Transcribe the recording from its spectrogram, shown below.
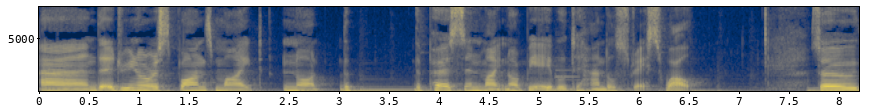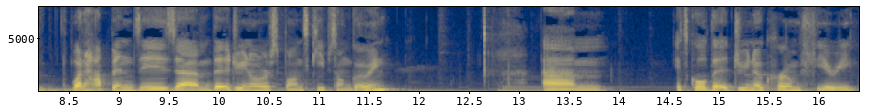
And the adrenal response might not, the, the person might not be able to handle stress well. So, what happens is um, the adrenal response keeps on going. Um, it's called the adrenochrome theory.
